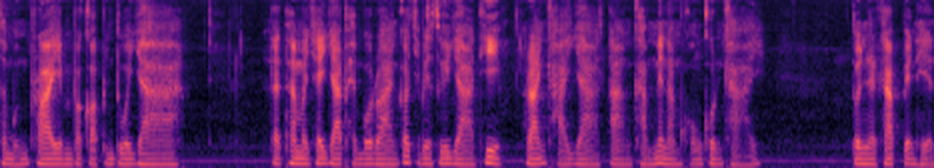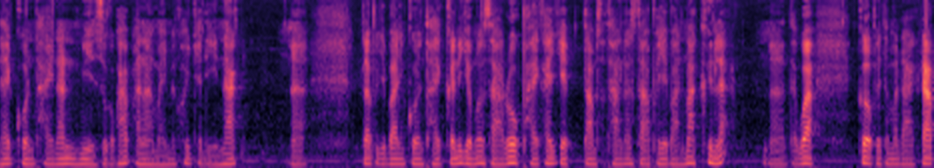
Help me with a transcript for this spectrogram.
สมุนไพรมาประกอบเป็นตัวยา และถ้าไม่ใช้ยาแผนโบราณก็จะไปซื้อยาที่ร้านขายยาตามคำแนะนำของคนขาย ตัวนี้นะครับเป็นเหตุให้คนไทยนั้นมีสุขภาพอนามัยไม่ค่อยจะดีนักนะและปัจจุบันคนไทยก็นิยมรักษาโรคภัยไข้เจ็บตามสถานรักษาพยาบาลมากขึ้นแล้วนะแต่ว่าก็เป็นธรรมดาครับ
